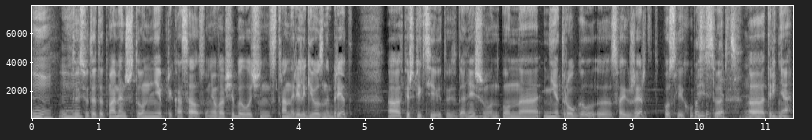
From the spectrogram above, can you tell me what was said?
Mm, hmm То есть вот этот момент, что он не прикасался. У него вообще был очень странный религиозный бред а, в перспективе. То есть в дальнейшем он, он а, не трогал а, своих жертв после их убийства после а, три дня.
